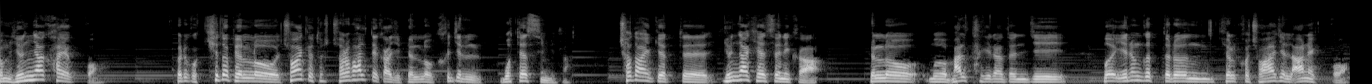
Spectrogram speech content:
좀 연약하였고 그리고 키도 별로 중학교 졸업할 때까지 별로 크지를 못했습니다. 초등학교 때 연약했으니까 별로 뭐 말타기라든지 뭐 이런 것들은 결코 좋아하질 않았고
